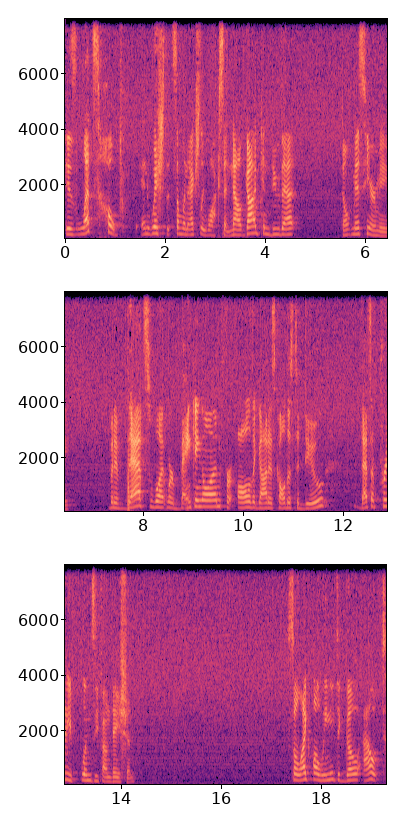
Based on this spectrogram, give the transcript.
is let's hope and wish that someone actually walks in. Now, God can do that. Don't mishear me. But if that's what we're banking on for all that God has called us to do, that's a pretty flimsy foundation. So, like Paul, we need to go out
